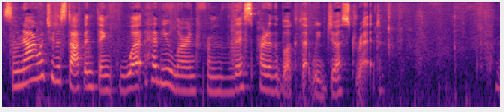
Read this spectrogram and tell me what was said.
So now I want you to stop and think what have you learned from this part of the book that we just read? Hmm.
